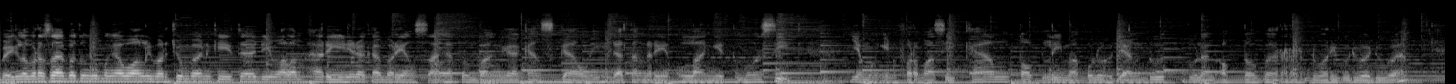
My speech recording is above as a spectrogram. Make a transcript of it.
Baiklah para sahabat untuk mengawali perjumpaan kita di malam hari ini ada kabar yang sangat membanggakan sekali datang dari Langit Musik yang menginformasikan top 50 dangdut bulan Oktober 2022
